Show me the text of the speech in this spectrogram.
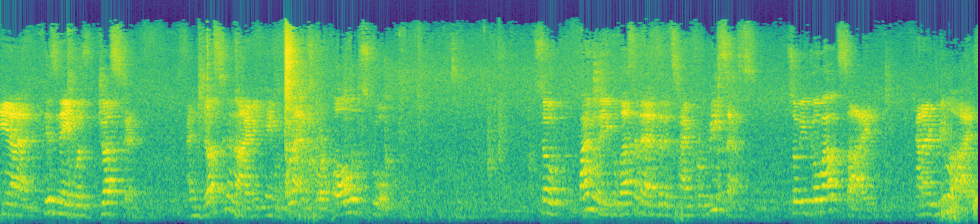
And his name was Justin. And Justin and I became friends for all of school. So finally, the lesson ends and it's time for recess. So we go outside, and I realize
